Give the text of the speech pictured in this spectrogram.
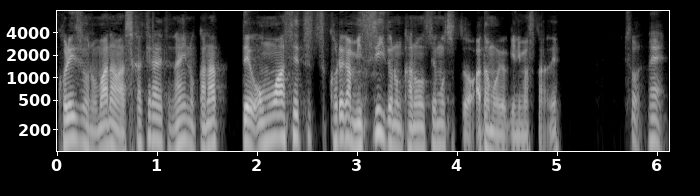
これ以上の罠は仕掛けられてないのかなって思わせつつ、これがミスリードの可能性もちょっと頭をよぎりますからね。そうだね。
